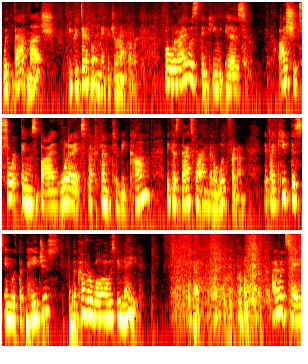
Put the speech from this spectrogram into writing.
with that much, you could definitely make a journal cover. But what I was thinking is I should sort things by what I expect them to become because that's where I'm going to look for them. If I keep this in with the pages, the cover will always be made. Okay. I would say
